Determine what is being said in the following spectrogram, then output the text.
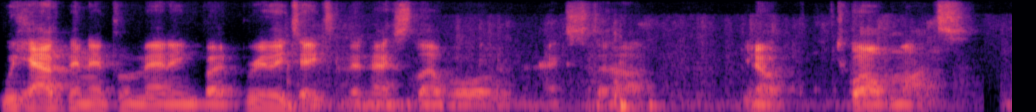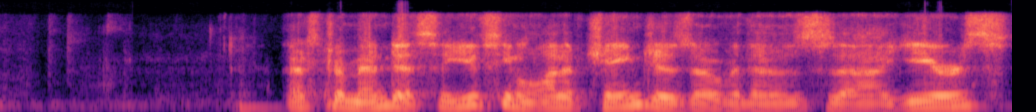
we have been implementing, but really take to the next level over the next uh, you know 12 months. That's tremendous. So you've seen a lot of changes over those uh, years.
